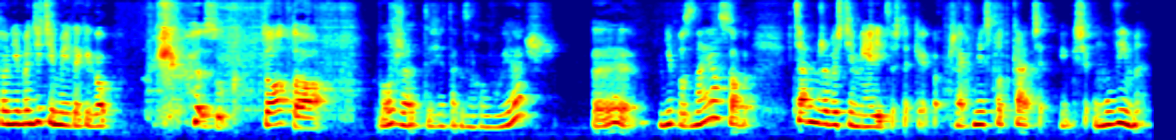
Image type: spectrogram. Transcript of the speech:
to nie będziecie mieli takiego Jezu, kto to? Boże, ty się tak zachowujesz? Yy, nie poznaję osoby. Chciałabym, żebyście mieli coś takiego, że jak mnie spotkacie, jak się umówimy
